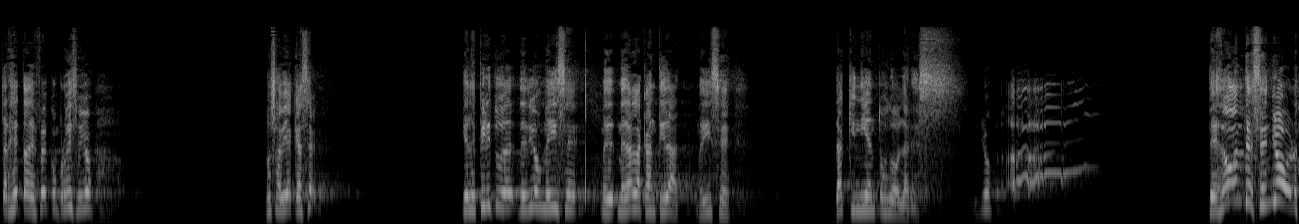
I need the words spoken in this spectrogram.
tarjeta de fe, compromiso, yo no sabía qué hacer. Y el Espíritu de, Dios me dice, me, da la cantidad, me dice, da 500 dólares. Y yo, ah, ¿de dónde, Señor?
